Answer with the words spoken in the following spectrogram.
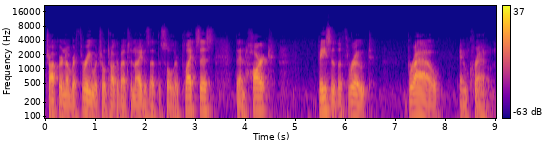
Chakra number three, which we'll talk about tonight, is at the solar plexus, then heart, base of the throat, brow, and crown.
